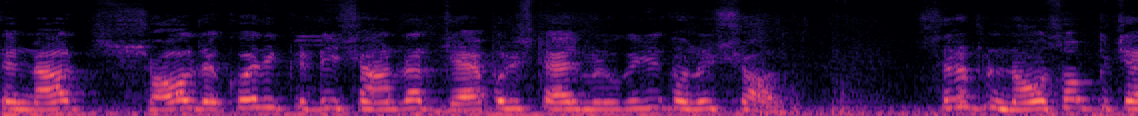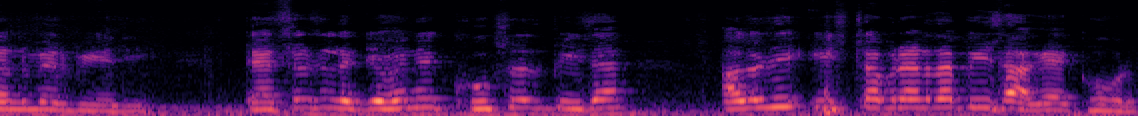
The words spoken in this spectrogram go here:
ਤੇ ਨਾਲ ਸ਼ਾਲ ਦੇਖੋ, ਇਹਦੀ ਕਿੱਡੀ ਸ਼ਾਨਦਾਰ ਜੈਪੁਰੀ ਸਟਾਈਲ ਮਿਲੂਗੀ ਜੀ ਤੁਹਾਨੂੰ ਸ਼ਾਲ। ਸਿਰਫ 995 ਰੁਪਏ ਜੀ ਟੈਸਲਸ ਲੱਗੇ ਹੋਏ ਨੇ ਖੂਬਸੂਰਤ ਪੀਸ ਹੈ। ਆ ਲਓ ਜੀ ਈਸਟਾ ਬ੍ਰਾਂਡ ਦਾ ਪੀਸ ਆ ਗਿਆ ਇੱਕ ਹੋਰ।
